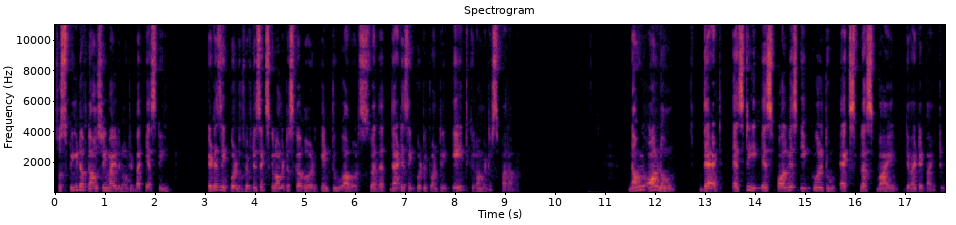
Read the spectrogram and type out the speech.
So speed of downstream I denoted by sd it is equal to 56 kilometers covered in 2 hours. So that that is equal to 28 kilometers per hour. Now we all know that SD is always equal to x plus y divided by 2.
